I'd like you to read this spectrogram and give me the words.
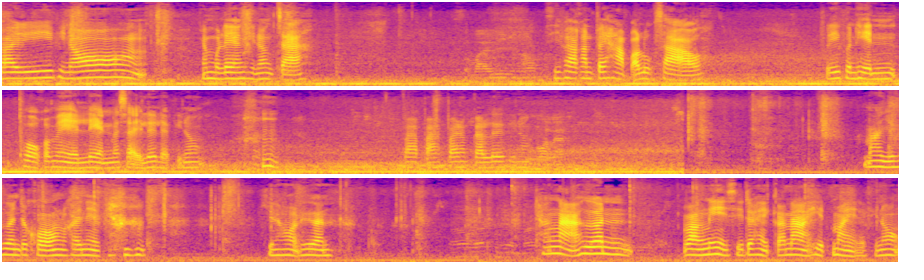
บายดีพี่น้องยามมือแรงพี่น้องจ๋าสบายดีพี่น้องสิพากันไปหับเอาลูกสาวพอดีเพิ่นเห็นพ่อกับแม่แล่นมาใส่เลยแหละพี่น้องไปไปไปทำกันเลยพี่น้องหมดแล้วมาอยู่เพื่อนเจ้าของแล้วใครเนี่ยพี่กินหอดเพื่อนทั้งหนาเพื่อนวางนี่สิจะให้กะหน้าเห็ดใหม่เลยพี่น้อง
